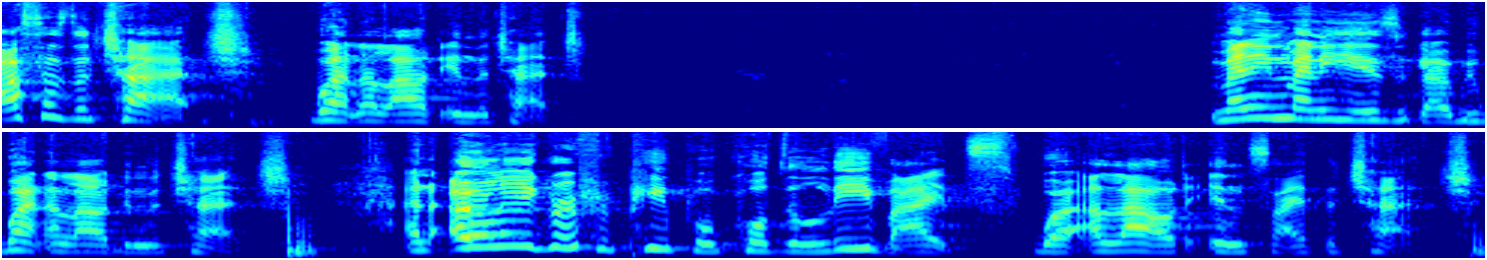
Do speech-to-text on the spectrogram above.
us as a church, weren't allowed in the church. Many, many years ago, we weren't allowed in the church. And only a group of people called the Levites were allowed inside the church.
